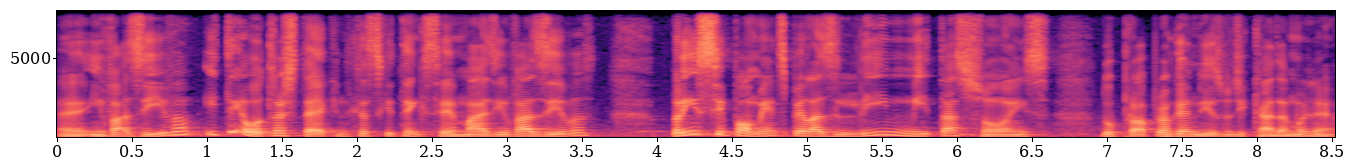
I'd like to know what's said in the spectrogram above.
é, invasiva e tem outras técnicas que têm que ser mais invasivas, principalmente pelas limitações do próprio organismo de cada mulher.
